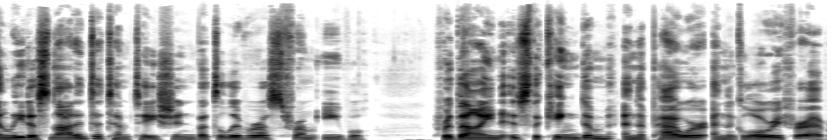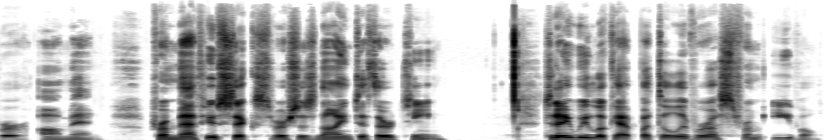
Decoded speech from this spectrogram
and lead us not into temptation, but deliver us from evil. For thine is the kingdom, and the power, and the glory forever. Amen. From Matthew 6, verses 9 to 13. Today we look at, but deliver us from evil.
